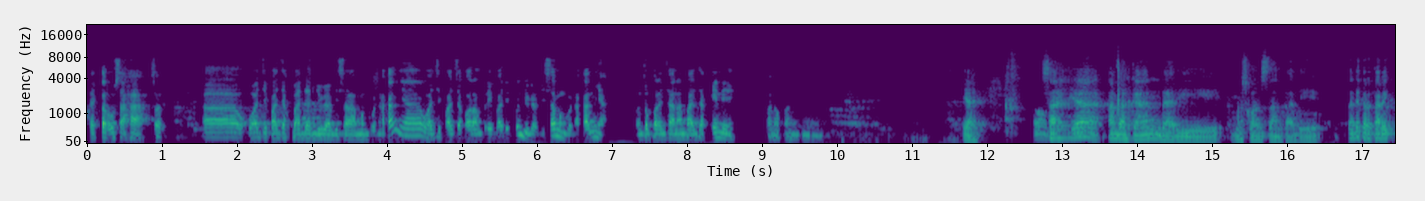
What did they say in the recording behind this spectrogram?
sektor usaha, sorry. Uh, wajib pajak badan juga bisa menggunakannya, wajib pajak orang pribadi pun juga bisa menggunakannya untuk perencanaan pajak ini, Pak Novan. Ya, oh, saya tambahkan dari Mas Konstan tadi. Tadi tertarik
